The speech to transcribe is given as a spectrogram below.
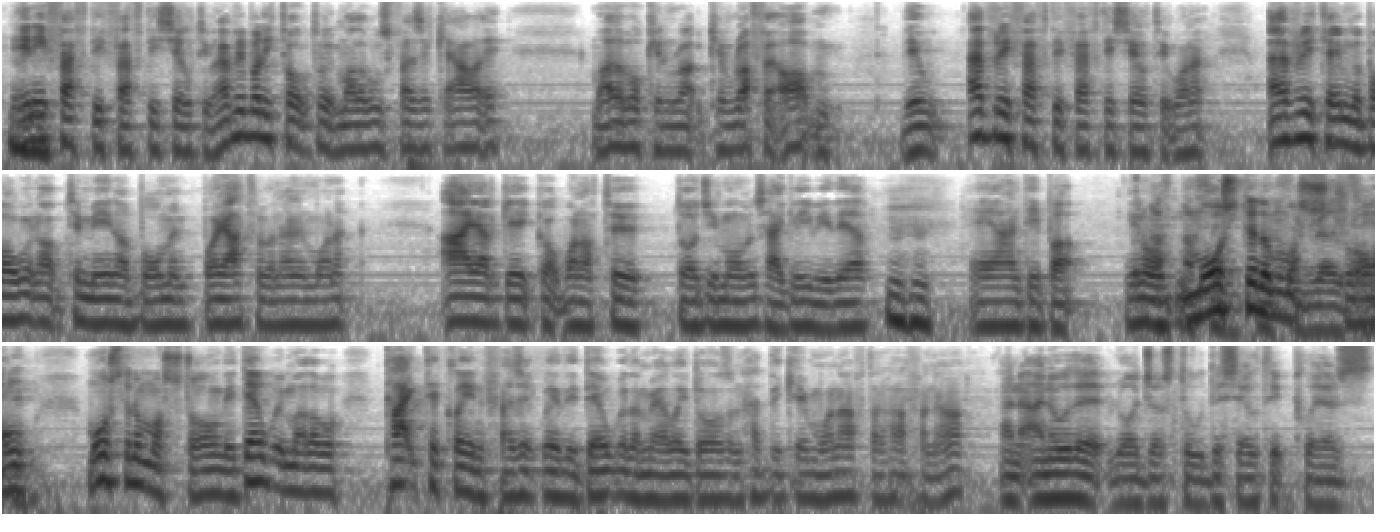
Mm-hmm. Any 50-50 Celtic, everybody talked about Motherwell's physicality. Motherwell can can rough it up. And they every 50-50 Celtic won it. Every time the ball went up to Main or Bowman, Boyata went in and won it. Gate got one or two dodgy moments. I agree with you there, mm-hmm. uh, Andy. But you know, nothing, most of them were really strong. Most of them were strong. They dealt with Motherwell tactically and physically. They dealt with them early doors and had the game won after half an hour. And I know that Rodgers told the Celtic players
